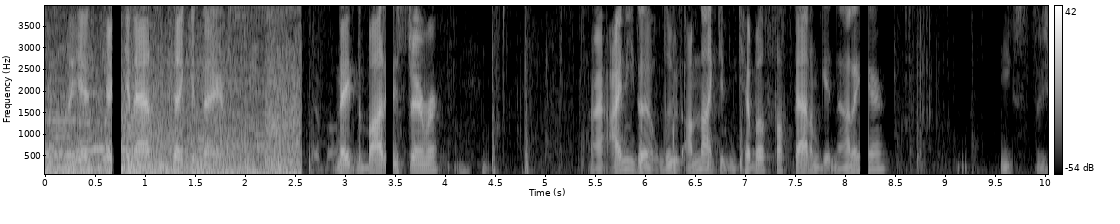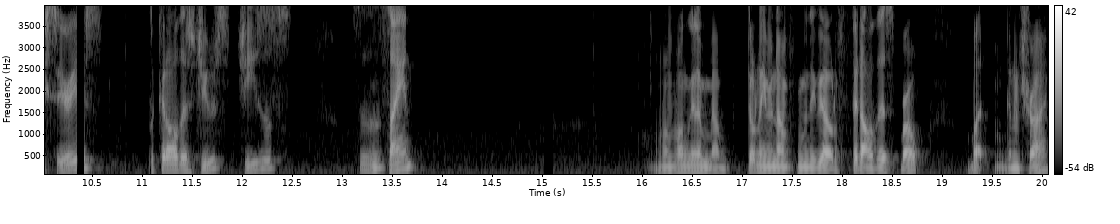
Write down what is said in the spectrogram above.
You see it. Kicking ass and taking names. Nate the body streamer. Alright, I need to loot. I'm not getting Kiba. Fuck that. I'm getting out of here. You, you serious? Look at all this juice. Jesus. This is insane. I don't know if I'm gonna. I don't even know if I'm gonna be able to fit all this, bro. But I'm gonna try.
